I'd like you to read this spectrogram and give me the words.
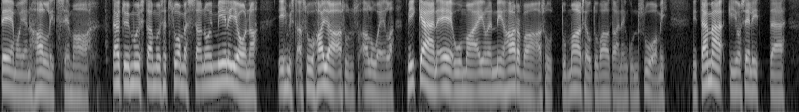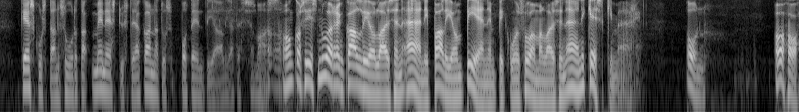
teemojen hallitsemaa. Täytyy muistaa myös, että Suomessa noin miljoona ihmistä asuu haja-asutusalueilla. Mikään EU-maa ei ole niin harvaan asuttu maaseutuvaltainen kuin Suomi. Niin tämäkin jo selittää keskustan suurta menestystä ja kannatuspotentiaalia tässä maassa. Onko siis nuoren kalliolaisen ääni paljon pienempi kuin suomalaisen ääni keskimäärin? On. Oho.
